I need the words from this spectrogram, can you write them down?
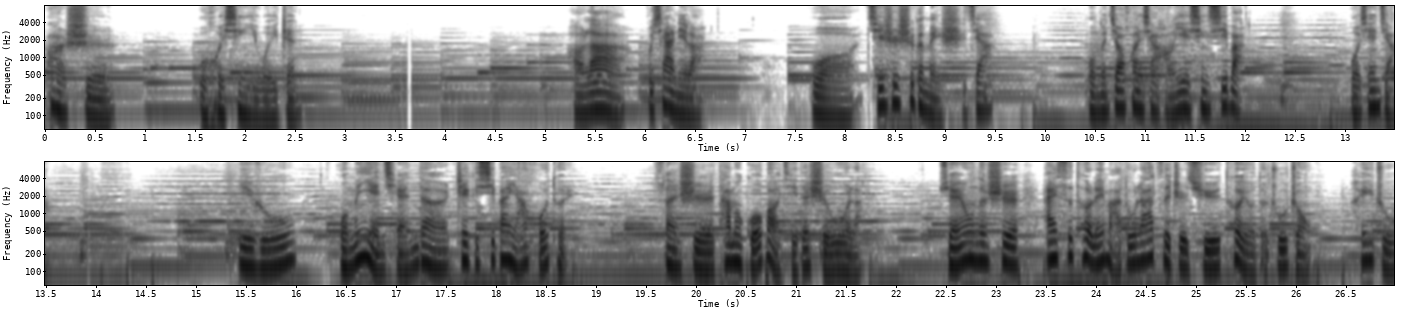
二是我会信以为真。好啦，不吓你了。我其实是个美食家。我们交换下行业信息吧。我先讲。比如，我们眼前的这个西班牙火腿，算是他们国宝级的食物了。选用的是埃斯特雷马杜拉自治区特有的猪种黑猪，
